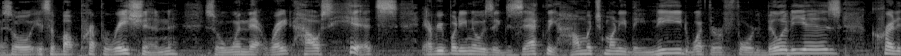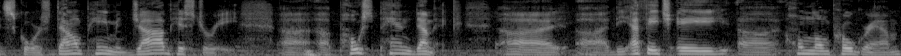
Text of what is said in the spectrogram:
So it's about preparation. So when that right house hits, everybody knows exactly how much money they need, what their affordability is, credit scores, down payment, job history, uh, uh, post pandemic. Uh, uh, the FHA uh, home loan program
